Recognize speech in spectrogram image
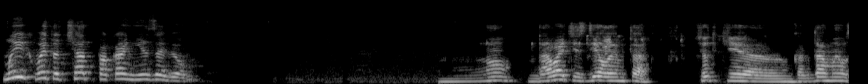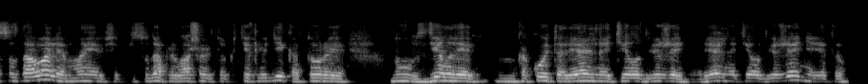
Мы их в этот чат пока не зовем. Ну, давайте сделаем так. Все-таки, когда мы его создавали, мы все-таки сюда приглашали только тех людей, которые ну, сделали какое-то реальное телодвижение. Реальное телодвижение – это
